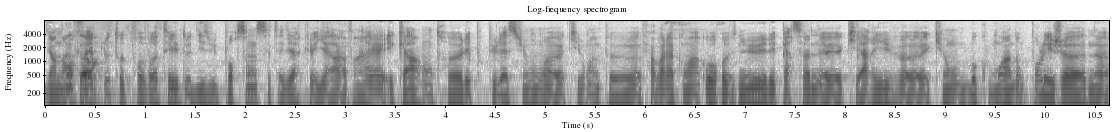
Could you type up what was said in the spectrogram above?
il y en a en fait. Le taux de pauvreté est de 18%, c'est-à-dire qu'il y a un vrai écart entre les populations qui ont un peu, enfin voilà, qui ont un haut revenu et les personnes qui arrivent, qui ont beaucoup moins. Donc pour les jeunes,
